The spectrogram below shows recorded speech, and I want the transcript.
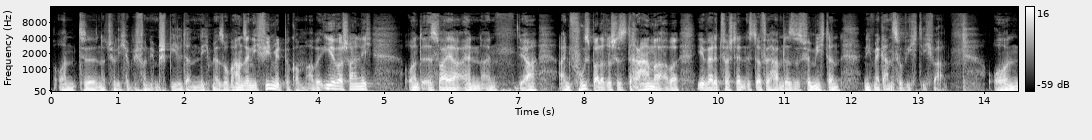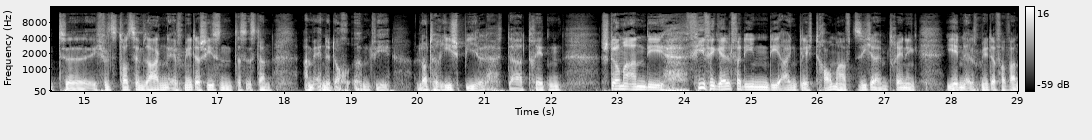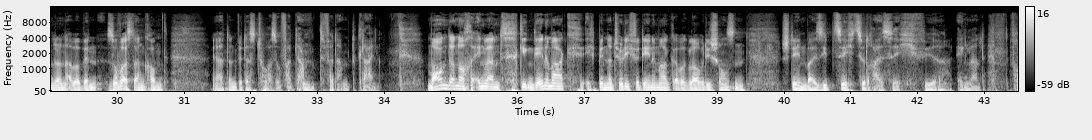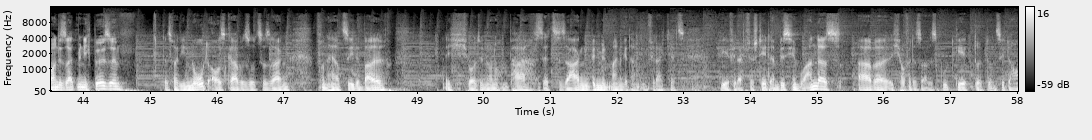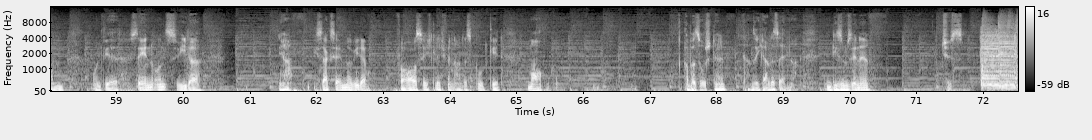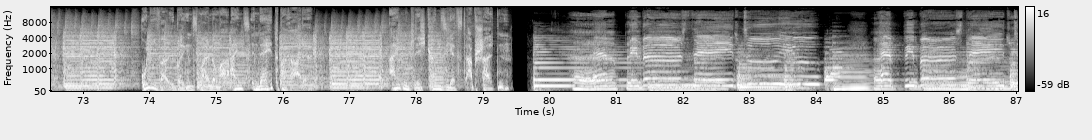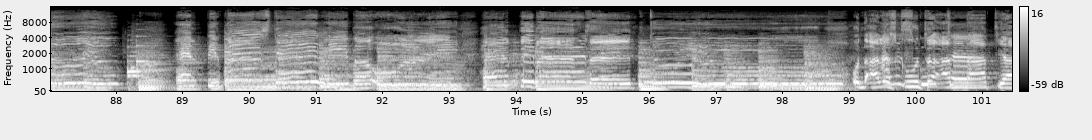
Und äh, natürlich habe ich von dem Spiel dann nicht mehr so wahnsinnig viel mitbekommen. Aber ihr wahrscheinlich. Und es war ja ein, ein, ja, ein fußballerisches Drama, aber ihr werdet Verständnis dafür haben, dass es für mich dann nicht mehr ganz so wichtig war. Und äh, ich will es trotzdem sagen, Elfmeterschießen, das ist dann am Ende doch irgendwie Lotteriespiel. Da treten Stürmer an, die viel, viel Geld verdienen, die eigentlich traumhaft sicher im Training jeden Elfmeter verwandeln. Aber wenn sowas dann kommt, ja, dann wird das Tor so verdammt, verdammt klein. Morgen dann noch England gegen Dänemark. Ich bin natürlich für Dänemark, aber glaube, die Chancen stehen bei 70 zu 30 für England. Freunde, seid mir nicht böse. Das war die Notausgabe sozusagen von Herz, Seele, Ball. Ich wollte nur noch ein paar Sätze sagen, bin mit meinen Gedanken vielleicht jetzt, wie ihr vielleicht versteht, ein bisschen woanders. Aber ich hoffe, dass alles gut geht. Drückt uns die Daumen und wir sehen uns wieder. Ja, ich sag's ja immer wieder. Voraussichtlich, wenn alles gut geht, morgen. Aber so schnell kann sich alles ändern. In diesem Sinne, tschüss. Uli war übrigens mal Nummer 1 in der Hitparade. Eigentlich können Sie jetzt abschalten. Happy birthday to you. Happy birthday to you. Happy birthday, lieber Uli. Happy birthday to you. Und alles, Alles Gute, Gute. an Nadja.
